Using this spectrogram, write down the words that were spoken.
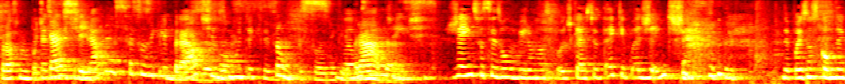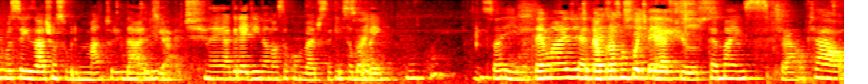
próximo Pessoas podcast? equilibradas? Pessoas equilibradas. Ótimo, muito equilibradas. São pessoas Vamos equilibradas. lá, gente. Gente, se vocês ouviram o nosso podcast até aqui com a gente, depois nos contem o que vocês acham sobre maturidade. Maturidade. Né? Agreguem na nossa conversa aqui Isso também. Isso aí. Até mais, gente. Até Até, mais, o próximo gente. podcast. Beijos. Até mais. Tchau. Tchau.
